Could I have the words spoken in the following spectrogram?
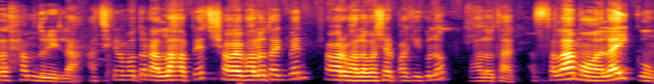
আলহামদুলিল্লাহ। আজকের মতন আল্লাহ হাফেজ। সবাই ভালো থাকবেন, সবার ভালোবাসার পাখিগুলো ভালো থাক। আসসালামু আলাইকুম।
